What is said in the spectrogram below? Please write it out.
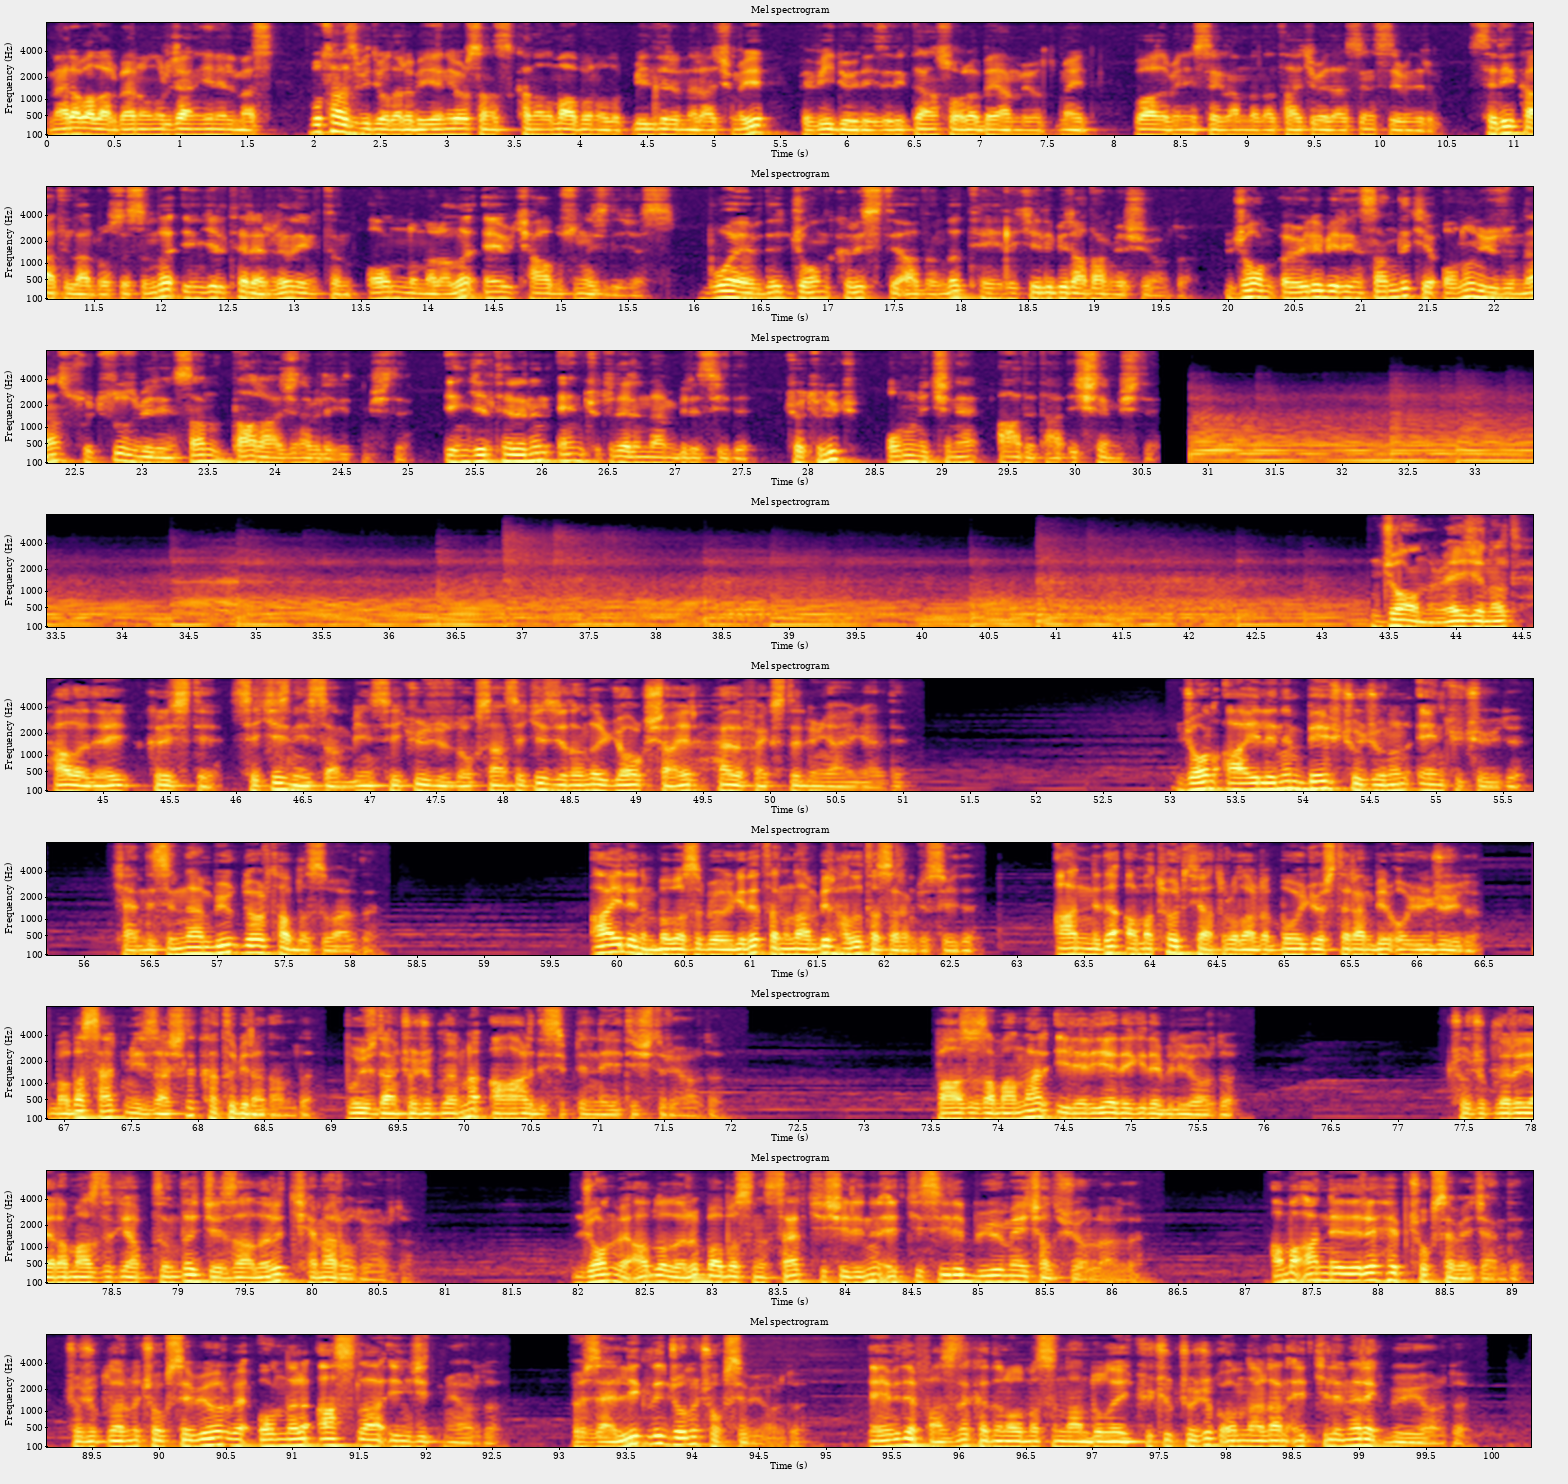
Merhabalar ben Onurcan Yenilmez. Bu tarz videoları beğeniyorsanız kanalıma abone olup bildirimleri açmayı ve videoyu da izledikten sonra beğenmeyi unutmayın. Bu arada beni Instagram'dan da takip ederseniz sevinirim. Seri Katiller dosyasında İngiltere Rillington 10 numaralı ev kabusunu izleyeceğiz. Bu evde John Christie adında tehlikeli bir adam yaşıyordu. John öyle bir insandı ki onun yüzünden suçsuz bir insan dar ağacına bile gitmişti. İngiltere'nin en kötülerinden birisiydi. Kötülük onun içine adeta işlemişti. John Reginald Halliday Christie 8 Nisan 1898 yılında Yorkshire Halifax'te dünyaya geldi. John ailenin 5 çocuğunun en küçüğüydü. Kendisinden büyük 4 ablası vardı. Ailenin babası bölgede tanınan bir halı tasarımcısıydı. Anne de amatör tiyatrolarda boy gösteren bir oyuncuydu. Baba sert mizaçlı katı bir adamdı. Bu yüzden çocuklarını ağır disiplinle yetiştiriyordu. Bazı zamanlar ileriye de gidebiliyordu. Çocukları yaramazlık yaptığında cezaları kemer oluyordu. John ve ablaları babasının sert kişiliğinin etkisiyle büyümeye çalışıyorlardı. Ama anneleri hep çok sevecendi. Çocuklarını çok seviyor ve onları asla incitmiyordu. Özellikle John'u çok seviyordu. Evde fazla kadın olmasından dolayı küçük çocuk onlardan etkilenerek büyüyordu.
